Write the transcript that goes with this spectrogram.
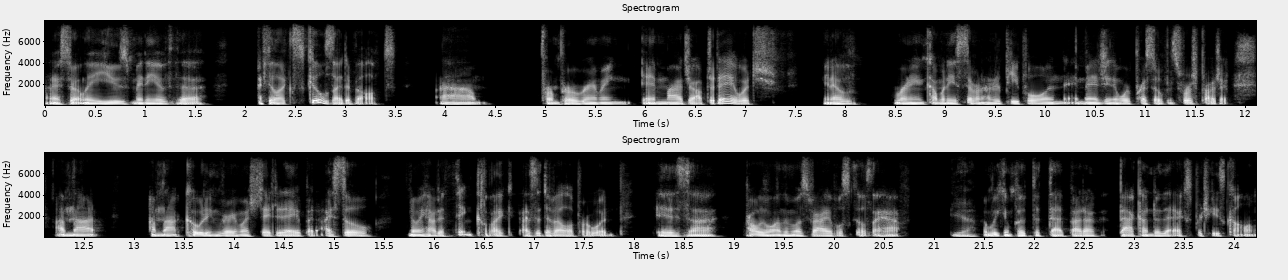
And I certainly use many of the I feel like skills I developed um, from programming in my job today, which you know running a company of 700 people and, and managing a WordPress open source project. I'm not I'm not coding very much day to day, but I still knowing how to think like as a developer would is uh, probably one of the most valuable skills I have. Yeah. And we can put that, that back, back under the expertise column.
